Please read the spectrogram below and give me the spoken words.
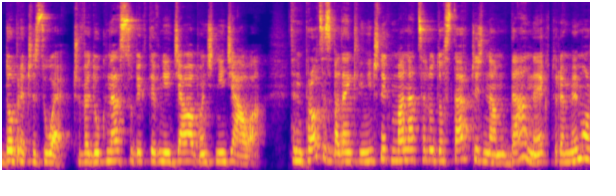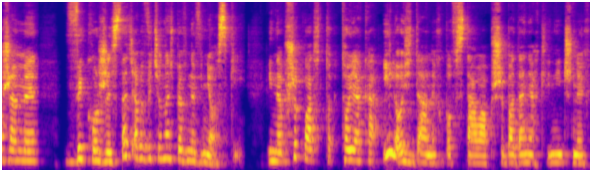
dobre czy złe, czy według nas subiektywnie działa bądź nie działa. Ten proces badań klinicznych ma na celu dostarczyć nam dane, które my możemy wykorzystać, aby wyciągnąć pewne wnioski. I na przykład to, to jaka ilość danych powstała przy badaniach klinicznych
